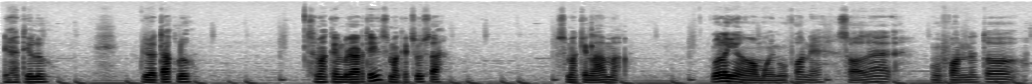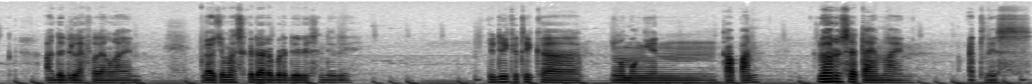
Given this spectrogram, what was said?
di hati lo di otak lo semakin berarti semakin susah. Semakin lama. Gue lagi nggak ngomongin move on ya soalnya move on itu ada di level yang lain. Nggak cuma sekedar berdiri sendiri. Jadi ketika ngomongin kapan lo harus set timeline at least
